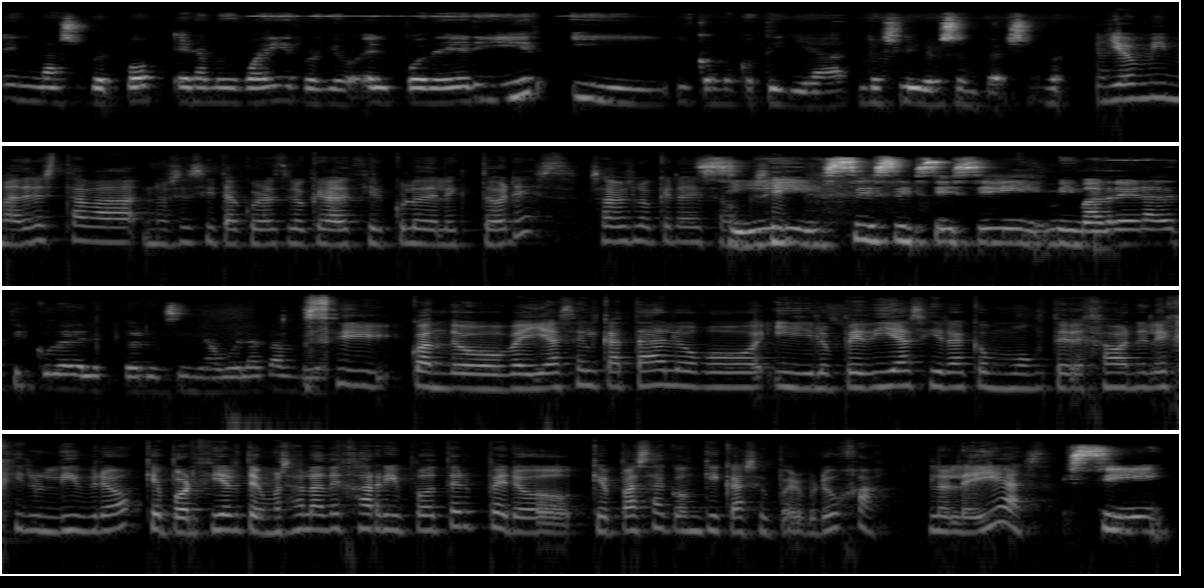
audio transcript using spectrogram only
en, la Super Pop. Era muy guay, rollo, el poder ir y y, y como cotillear los libros en persona. Yo, mi madre estaba, no sé si te acuerdas de lo que era el círculo de lectores, ¿sabes lo que era eso? Sí, sí, sí, sí, sí, sí. Mi madre era de círculo de lectores y mi abuela también. Sí, cuando veías el catálogo y lo pedías y era como te dejaban elegir un libro, que por cierto, hemos hablado de Harry Potter, pero ¿qué pasa con Kika Superbruja? ¿Lo leías? Sí,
